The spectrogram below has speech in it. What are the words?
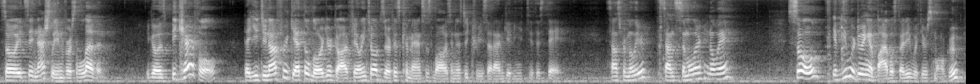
So it's in, actually in verse 11. It goes, Be careful that you do not forget the Lord your God, failing to observe his commands, his laws, and his decrees that I am giving you to this day. Sounds familiar? Sounds similar in a way? So, if you were doing a Bible study with your small group,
